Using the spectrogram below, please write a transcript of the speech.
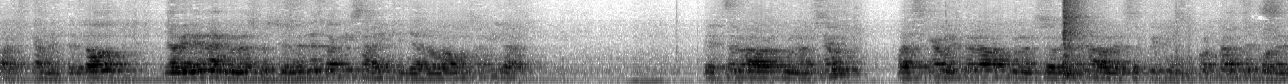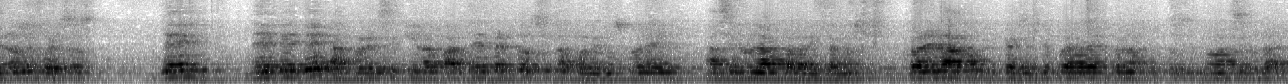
prácticamente todo. Ya vienen algunas cuestiones de tamizaje que ya lo vamos a mirar. Esta es la vacunación. Básicamente la vacunación en el adolescente que es importante poner los refuerzos de DPT. Acuérdense que la parte de pertosis la ponemos con el a celular para evitarnos. ¿Cuál es la complicación que puede haber con la pertosis no a celular?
